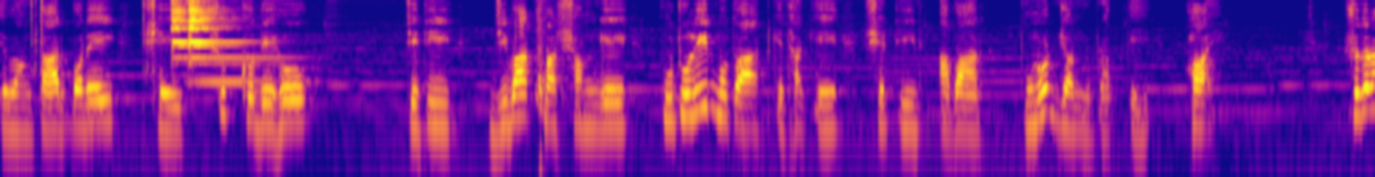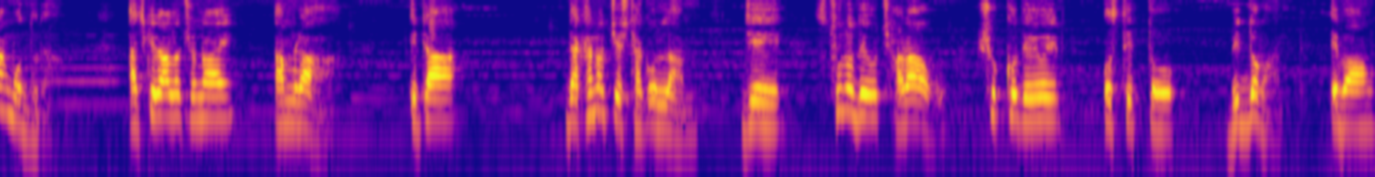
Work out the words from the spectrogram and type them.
এবং তারপরেই সেই সূক্ষ্ম দেহ যেটি জীবাত্মার সঙ্গে পুটুলির মতো আটকে থাকে, সেটির আবার পুনর্জন্মপ্রাপ্তি হয়। সুতরাং বন্ধুরা, আজকের আলোচনায় আমরা এটা দেখানোর চেষ্টা করলাম যে স্থূলদেহ ছাড়াও সূক্ষ্মদেহের অস্তিত্ব বিদ্যমান এবং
